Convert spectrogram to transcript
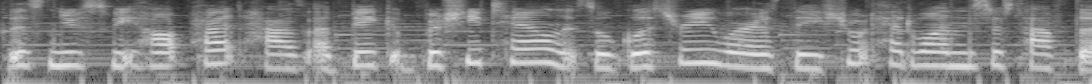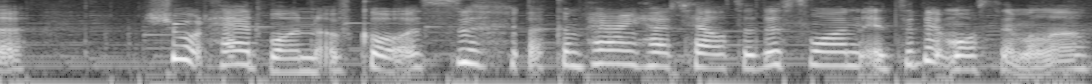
This new Sweetheart pet has a big bushy tail and it's all glittery whereas the short haired ones just have the short haired one of course. but comparing her tail to this one it's a bit more similar.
